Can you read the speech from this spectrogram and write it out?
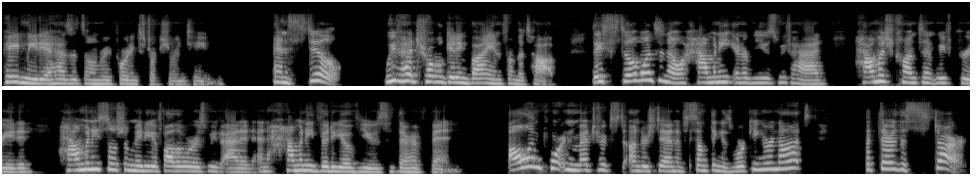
Paid media has its own reporting structure and team. And still, we've had trouble getting buy in from the top. They still want to know how many interviews we've had, how much content we've created, how many social media followers we've added, and how many video views there have been all important metrics to understand if something is working or not, but they're the start,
